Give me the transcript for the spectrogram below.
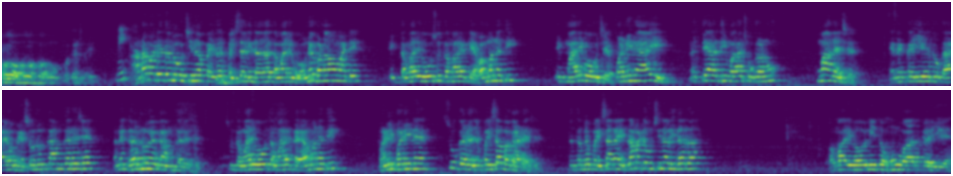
હો હો હો મગનભાઈ. નહીં આના માટે તમે ઉછીના પૈસા પૈસા લીધા હતા તમારી વહુને ભણાવવા માટે? એક તમારી વહુ શું તમારે કહેવામાં નથી? એક મારી વહુ છે પરણીને આવી અને ત્યારથી મારા છોકરાનું માને છે. એને કહીએ તો ગાયો ભેંસોનું કામ કરે છે. અને ઘરનું એ કામ કરે છે. શું તમારી વહુ તમારે કયામાં નથી? ભણી ભણીને શું કરે છે? પૈસા બગાડે છે. તો તમે પૈસાના એટલા માટે ઉછીના લીધા હતા? અમારી વહુની તો હું વાત કરીએ.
